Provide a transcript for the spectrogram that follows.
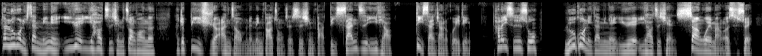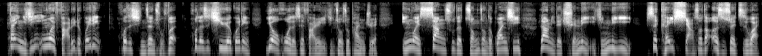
但如果你是在明年一月一号之前的状况呢，那就必须要按照我们的民法总则施行法第三至一条第三项的规定。他的意思是说，如果你在明年一月一号之前尚未满二十岁，但已经因为法律的规定，或者行政处分，或者是契约规定，又或者是法院已经做出判决，因为上述的种种的关系，让你的权利以及利益是可以享受到二十岁之外，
